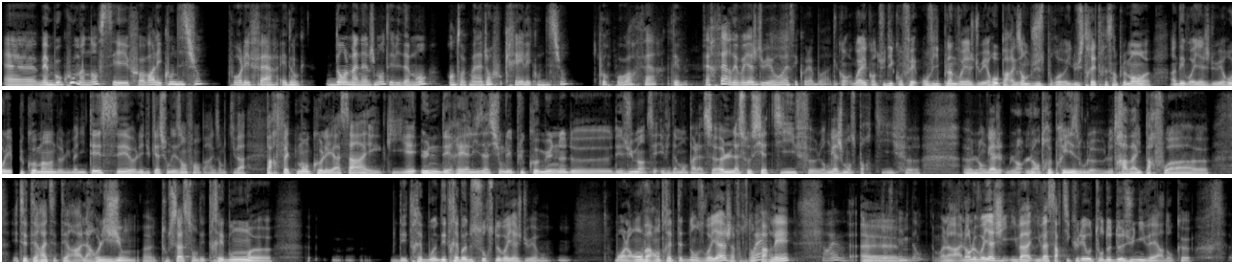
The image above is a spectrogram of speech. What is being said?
Euh, même beaucoup. Maintenant, c'est faut avoir les conditions pour les faire. Et donc, dans le management, évidemment, en tant que manager, faut créer les conditions pour pouvoir faire des, faire faire des voyages du héros à ses collaborateurs. Ouais, quand tu dis qu'on fait, on vit plein de voyages du héros, par exemple, juste pour euh, illustrer très simplement, euh, un des voyages du héros les plus communs de l'humanité, c'est euh, l'éducation des enfants, par exemple, qui va parfaitement coller à ça et qui est une des réalisations les plus communes de des humains. C'est évidemment pas la seule, l'associatif, l'engagement sportif, l'entreprise ou le, le travail parfois, etc., etc. La religion, tout ça sont des très bons, des très bons, des très bonnes sources de voyages du héros. Mm, mm. Bon, alors on va rentrer peut-être dans ce voyage à force d'en parler. Quand même. Euh, voilà. Alors le voyage, il va, il va s'articuler autour de deux univers. Donc, euh,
